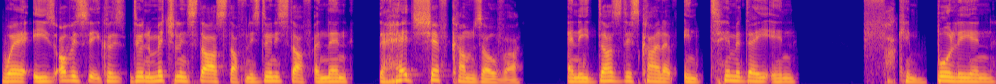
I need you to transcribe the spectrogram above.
where he's obviously because he's doing the Michelin star stuff and he's doing his stuff, and then the head chef comes over and he does this kind of intimidating, fucking bullying,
